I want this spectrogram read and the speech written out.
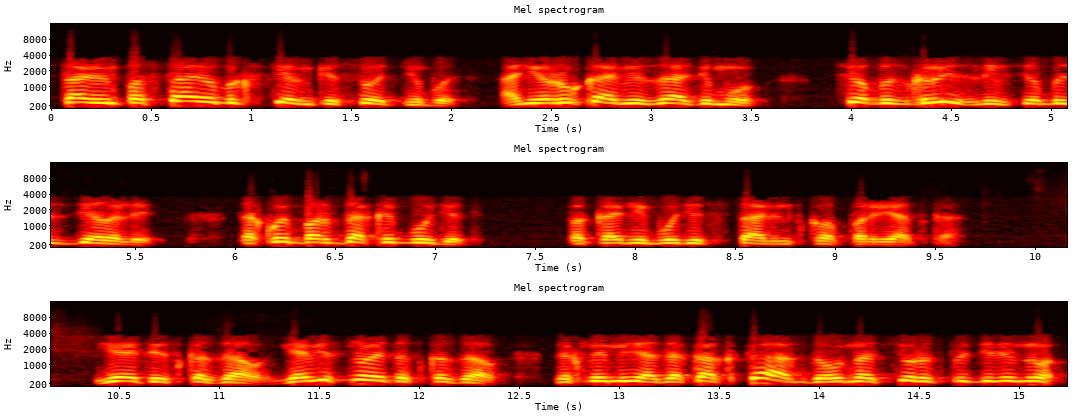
Сталин поставил бы к стенке сотню бы, они руками за зиму все бы сгрызли, все бы сделали. Такой бардак и будет, пока не будет сталинского порядка. Я это и сказал. Я весной это сказал. Так на меня, да как так? Да у нас все распределено,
